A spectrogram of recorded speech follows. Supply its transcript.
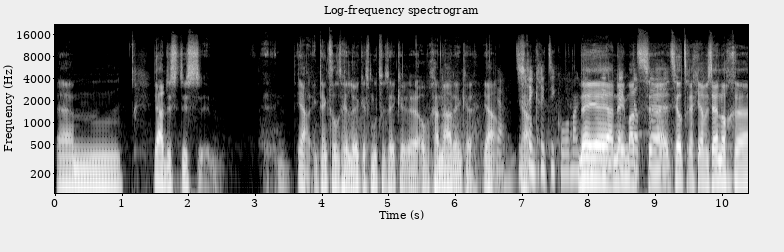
Ehm, ja, dus, dus eh, ja, ik denk dat het heel leuk is. Moeten we zeker eh, over gaan nadenken. Ja, Ja, het is ja. geen kritiek hoor, maar Nee, denk, ja, nee maar dat, het, is, eh, eh, het is heel terecht. Ja, we zijn nog, eh,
